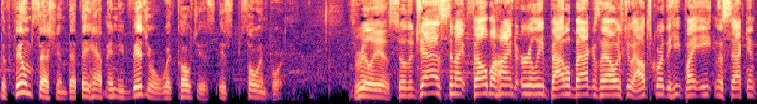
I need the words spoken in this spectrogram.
the film session that they have individual with coaches is so important. It really is. So the Jazz tonight fell behind early, battled back as they always do, outscored the Heat by eight in the second.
